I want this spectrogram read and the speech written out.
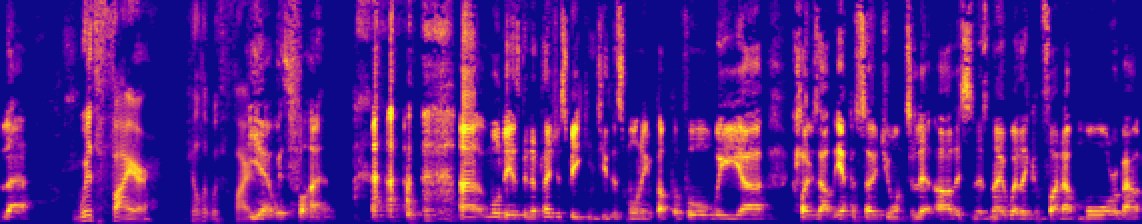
there with fire. Kill it with fire. Yeah, with fire. uh, it's been a pleasure speaking to you this morning. But before we uh, close out the episode, do you want to let our listeners know where they can find out more about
